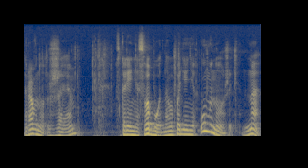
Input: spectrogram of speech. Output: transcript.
равно g ускорение свободного падения умножить на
